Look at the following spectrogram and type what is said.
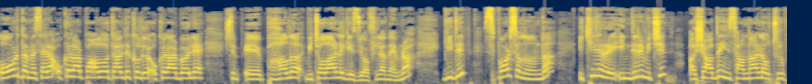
Orada mesela o kadar pahalı otelde kalıyor. O kadar böyle işte e, pahalı vitolarla geziyor filan Emrah. Gidip spor salonunda 2 liraya indirim için aşağıda insanlarla oturup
